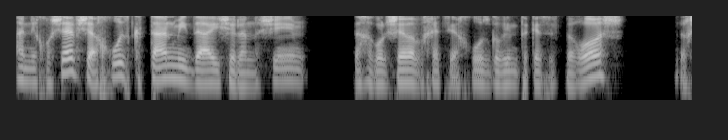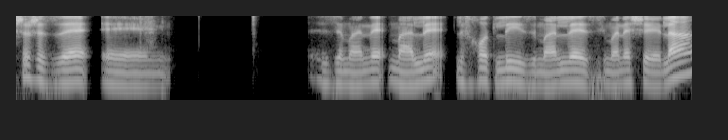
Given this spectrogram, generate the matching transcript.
אני חושב שאחוז קטן מדי של אנשים, סך הכל 7.5 אחוז גובים את הכסף מראש. אני חושב שזה, אה, זה מעלה, מעלה, לפחות לי, זה מעלה סימני שאלה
